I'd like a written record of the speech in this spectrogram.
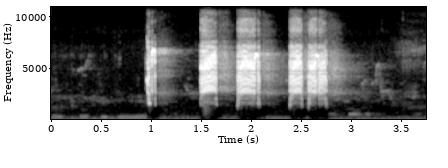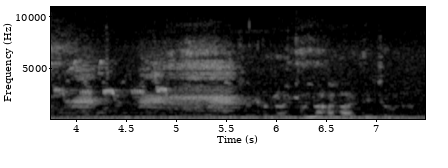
Thank you.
